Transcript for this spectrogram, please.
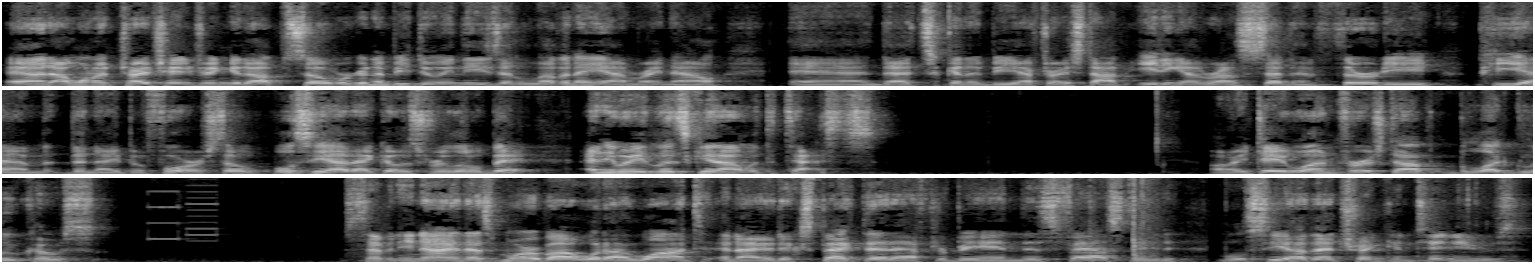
And I want to try changing it up. So we're going to be doing these at 11 a.m. right now. And that's going to be after I stop eating at around 7.30 p.m. the night before. So we'll see how that goes for a little bit. Anyway, let's get on with the tests. All right, day one, first up, blood glucose. 79, that's more about what I want, and I would expect that after being this fasted, we'll see how that trend continues.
